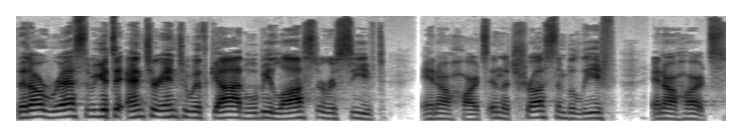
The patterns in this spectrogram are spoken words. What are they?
That our rest that we get to enter into with God will be lost or received in our hearts, in the trust and belief in our hearts.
